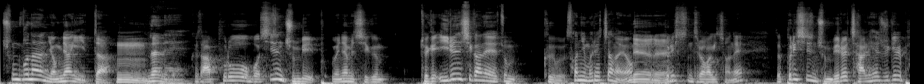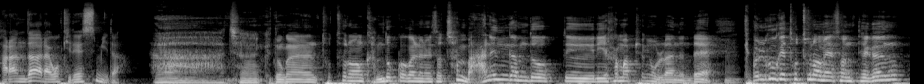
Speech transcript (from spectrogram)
충분한 역량이 있다. 음. 네네. 그래서 앞으로 뭐 시즌 준비 왜냐면 지금 되게 이른 시간에 좀 그 선임을 했잖아요. 네네. 프리시즌 들어가기 전에 그래서 프리시즌 준비를 잘 해주길 바란다라고 기대했습니다. 아, 자, 그동안 토트넘 감독과 관련해서 참 많은 감독들이 하마평에 올랐는데 음. 결국에 토트넘의 선택은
